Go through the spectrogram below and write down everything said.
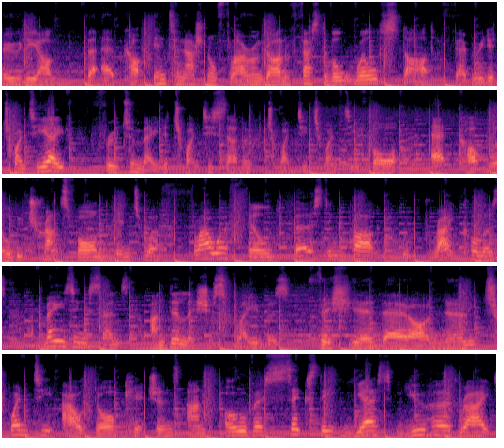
foodie on. The Epcot International Flower and Garden Festival will start February the 28th through to May the 27th, 2024. Epcot will be transformed into a flower-filled bursting park with bright colours, amazing scents and delicious flavours. This year there are nearly 20 outdoor kitchens and over 60, yes you heard right,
